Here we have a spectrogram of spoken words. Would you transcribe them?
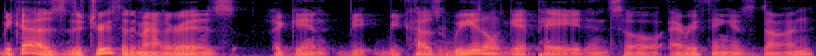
because the truth of the matter is, again, be, because we don't get paid until everything is done.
